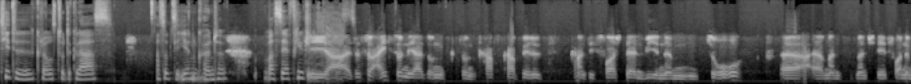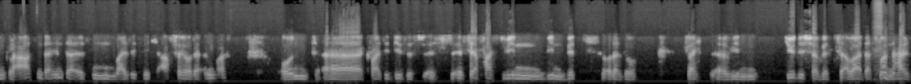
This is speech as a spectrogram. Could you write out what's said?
Titel Close to the Glass assoziieren könnte, was sehr viel Ja, ist. es ist so eigentlich so ein, ja, so ein, so ein Kafka-Bild, kann sich vorstellen wie in einem Zoo. Äh, man, man steht vor einem Glas und dahinter ist ein, weiß ich nicht, Affe oder irgendwas. Und äh, quasi dieses ist, ist ja fast wie ein, wie ein Witz oder so. Vielleicht äh, wie ein jüdischer Witz, aber dass man halt,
